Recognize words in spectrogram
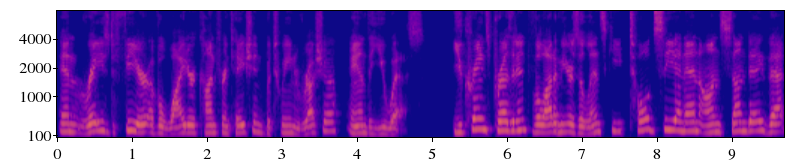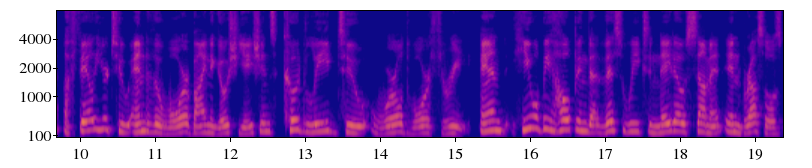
and raised fear of a wider confrontation between Russia and the US. Ukraine's President Volodymyr Zelensky told CNN on Sunday that a failure to end the war by negotiations could lead to World War III, and he will be hoping that this week's NATO summit in Brussels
